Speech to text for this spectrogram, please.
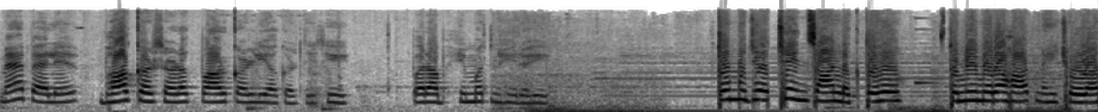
मैं पहले भागकर सड़क पार कर लिया करती थी, पर अब हिम्मत नहीं रही। तुम तो मुझे अच्छे इंसान लगते हो। तुमने मेरा हाथ नहीं छोड़ा,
